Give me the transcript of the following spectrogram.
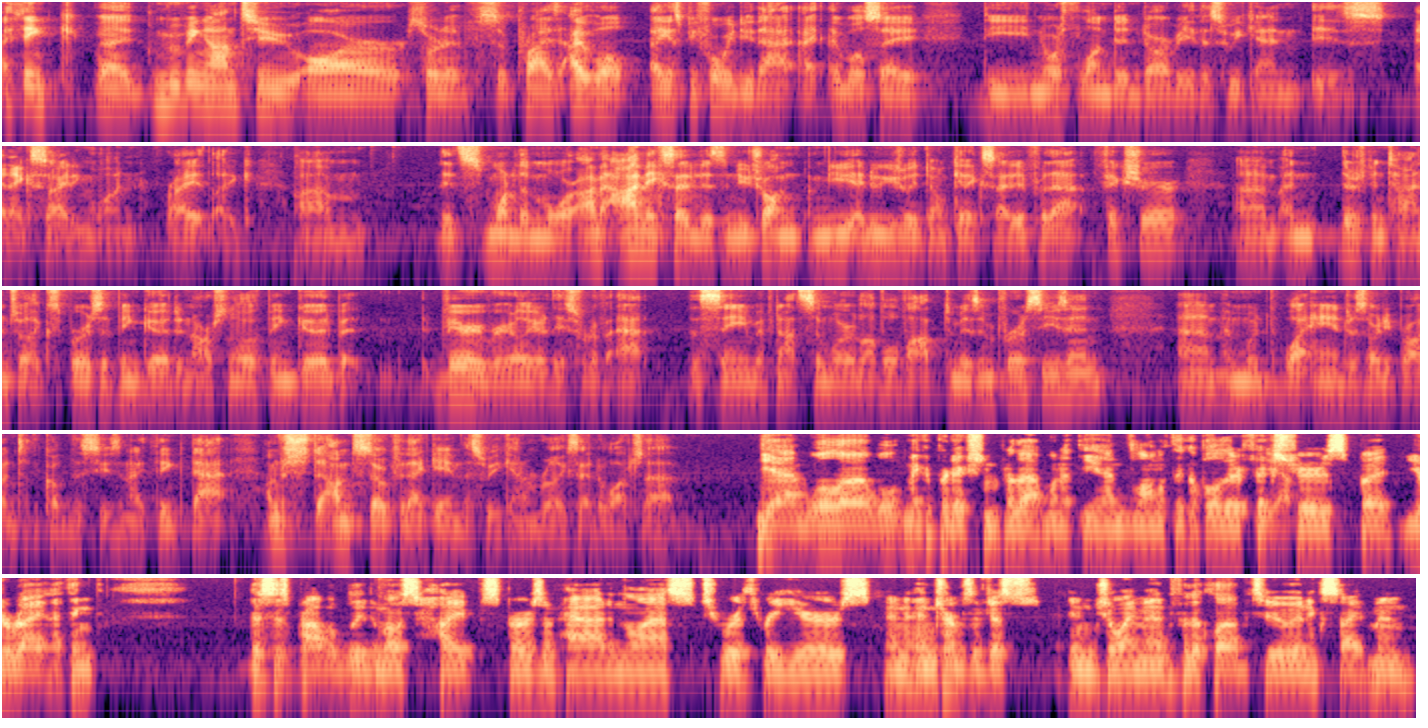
I think uh, moving on to our sort of surprise. I well, I guess before we do that, I, I will say the North London Derby this weekend is an exciting one, right? Like. Um, it's one of the more I'm, I'm excited as a neutral. I'm, I'm, i do usually don't get excited for that fixture. Um, and there's been times where like Spurs have been good and Arsenal have been good, but very rarely are they sort of at the same, if not similar, level of optimism for a season. Um, and with what Andrew's already brought into the club this season, I think that I'm just I'm stoked for that game this weekend. I'm really excited to watch that. Yeah, we'll uh, we'll make a prediction for that one at the end, along with a couple other fixtures. Yep. But you're right. I think this is probably the most hype Spurs have had in the last two or three years, and in terms of just enjoyment for the club too, and excitement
